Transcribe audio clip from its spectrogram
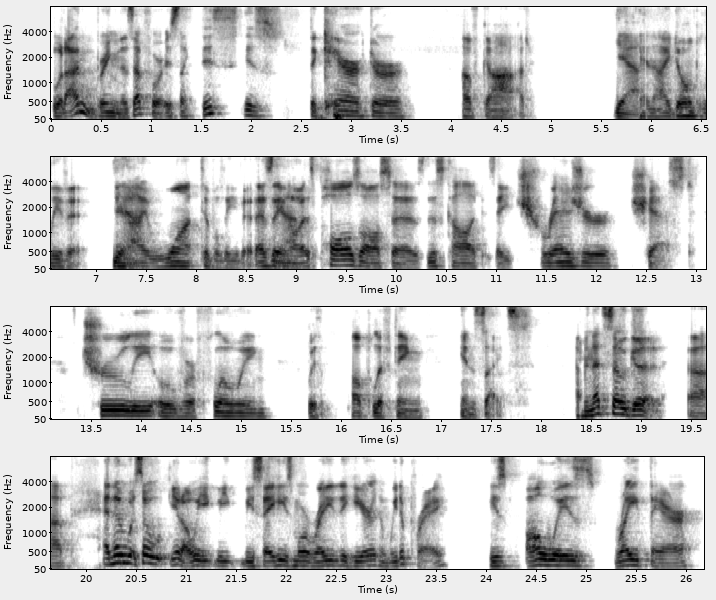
What i'm bringing this up for is like this is the character of god yeah and i don't believe it yeah. And I want to believe it. As yeah. you know, as Paul Zahl says, this collect is a treasure chest, truly overflowing with uplifting insights. I mean, that's so good. Uh, and then, so you know, we, we we say he's more ready to hear than we to pray. He's always right there.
